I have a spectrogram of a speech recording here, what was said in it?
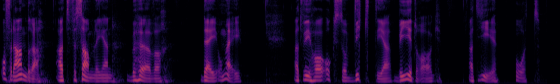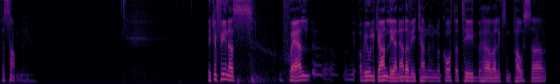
och för det andra, att församlingen behöver dig och mig. Att vi har också viktiga bidrag att ge åt församlingen. Det kan finnas skäl av olika anledningar där vi kan under kortare tid behöva liksom pausa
